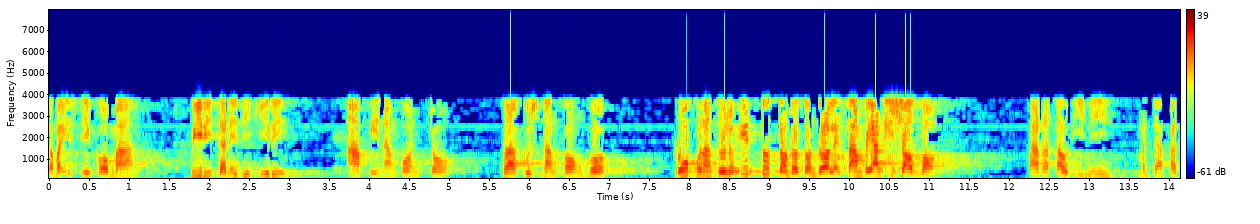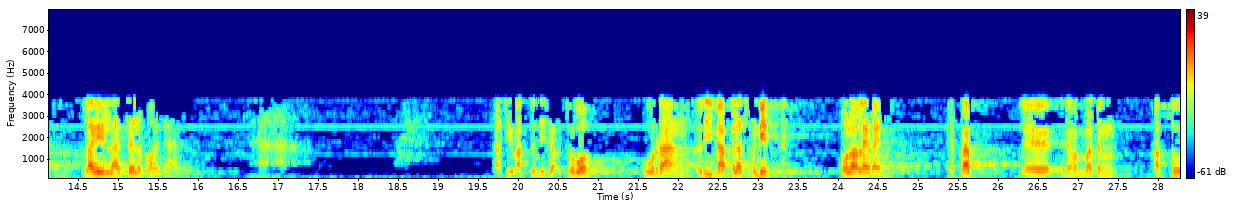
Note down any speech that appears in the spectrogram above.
Tambah istiqomah wiritane dikire api nang konco bagus nang tonggo rukun dulu itu tondo-tondo lek sampean insyaallah pada tahun ini mendapat Lailatul Qadar. Nah. Kasih waktu nih Jawa kurang 15 menit olah leren. Sebab le dengan waktu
